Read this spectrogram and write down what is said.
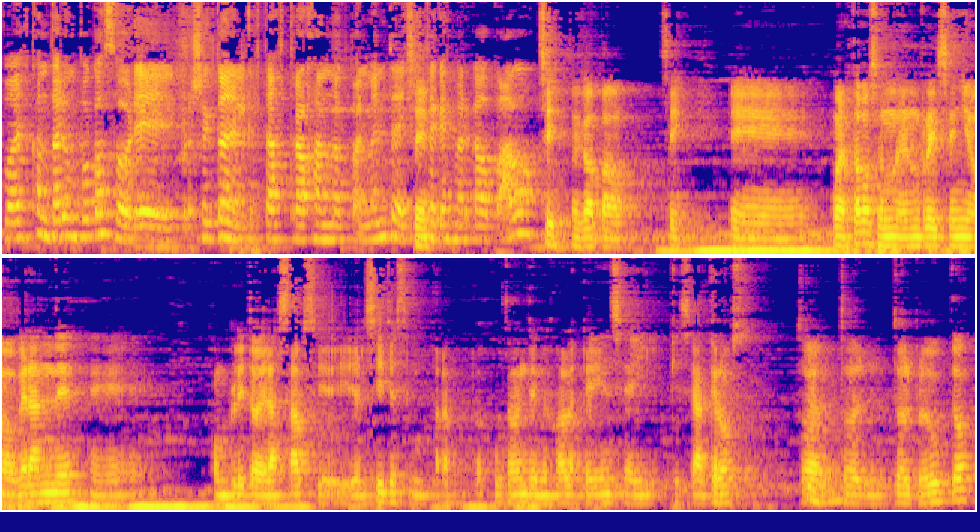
podés contar un poco sobre el proyecto en el que estás trabajando actualmente. Dijiste Sí. que es Mercado Pago. Sí, Mercado Pago, sí. Eh, bueno, estamos en un, en un rediseño grande, eh, completo de las apps y, y del sitio para justamente mejorar la experiencia y que sea cross todo, el, Ujú. todo, el, todo el producto.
